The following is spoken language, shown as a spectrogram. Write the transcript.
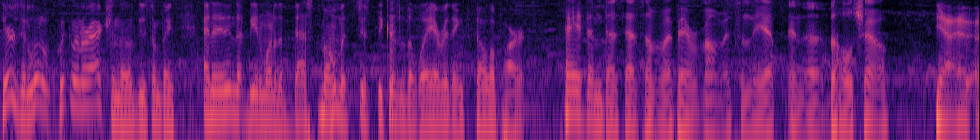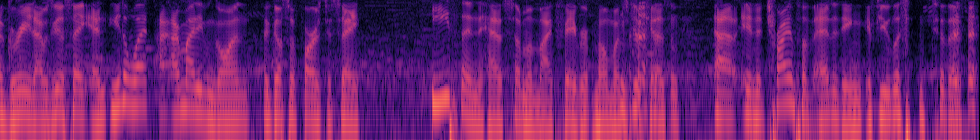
here's a little quick little interaction that'll do something, and it ended up being one of the best moments just because of the way everything fell apart. Tatham does have some of my favorite moments in the ep- in the, the whole show. Yeah, agreed. I was going to say, and you know what? I, I might even go on go so far as to say, Ethan has some of my favorite moments because uh, in the triumph of editing, if you listen to the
